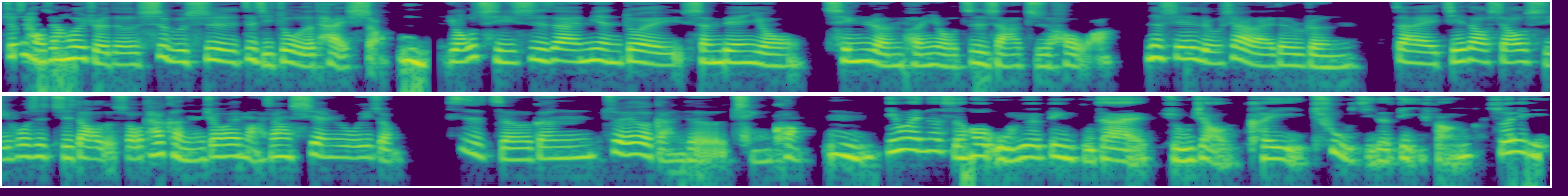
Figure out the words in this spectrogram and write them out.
就是好像会觉得是不是自己做的太少，嗯，尤其是在面对身边有亲人朋友自杀之后啊。那些留下来的人，在接到消息或是知道的时候，他可能就会马上陷入一种自责跟罪恶感的情况。嗯，因为那时候五月并不在主角可以触及的地方，所以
